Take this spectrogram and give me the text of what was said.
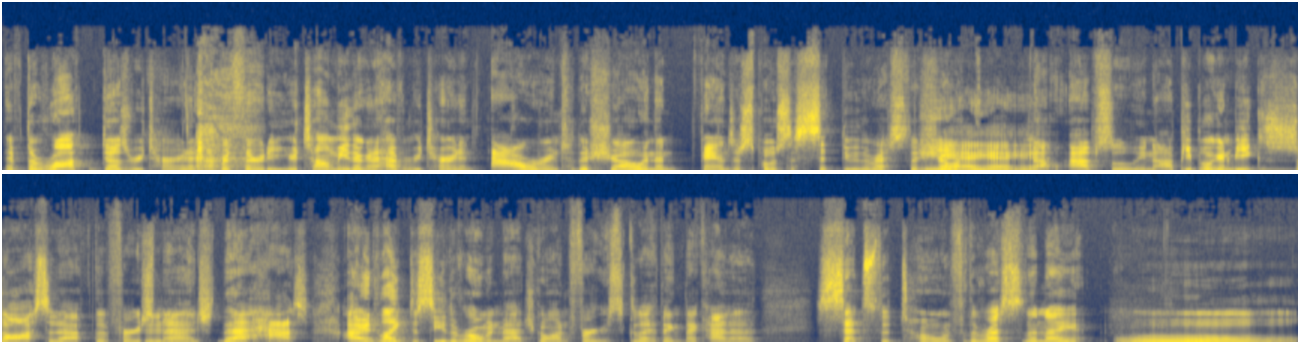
If The Rock does return at number 30, you're telling me they're going to have him return an hour into the show and then fans are supposed to sit through the rest of the show? Yeah, yeah, yeah. No, absolutely not. People are going to be exhausted after the 1st Mm-hmm. match. That has. I would like to see the Roman match go on first because I think that kind of sets the tone for the rest of the night. Ooh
